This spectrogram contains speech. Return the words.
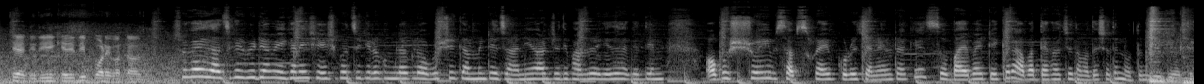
ঠিক আছে দিদিকে খেয়ে দিদি পরে কথা হবে। সো গাইজ আজকের ভিডিও আমি এখানেই শেষ করছি। কীরকম লাগল অবশ্যই কমেন্টে জানিও। আর যদি ভালো লেগে থাকে দিন অবশ্যই সাবস্ক্রাইব করো চ্যানেলটাকে সো বাই বাই টেকের আবার দেখা হচ্ছে তোমাদের সাথে নতুন ভিডিওতে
